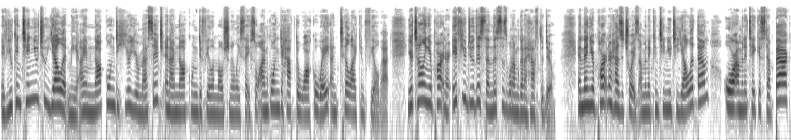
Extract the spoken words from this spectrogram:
If you continue to yell at me, I am not going to hear your message and I'm not going to feel emotionally safe. So I'm going to have to walk away until I can feel that. You're telling your partner, if you do this, then this is what I'm going to have to do. And then your partner has a choice. I'm going to continue to yell at them or I'm going to take a step back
